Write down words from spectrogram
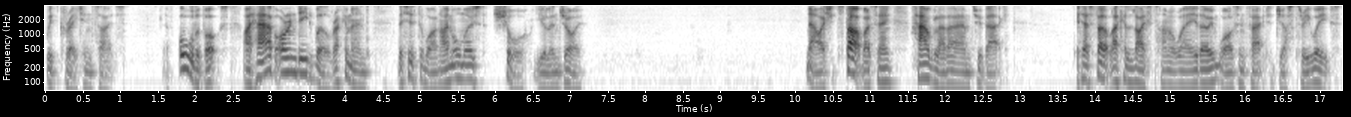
with great insights. Of all the books I have, or indeed will, recommend, this is the one I'm almost sure you'll enjoy. Now, I should start by saying how glad I am to be back. It has felt like a lifetime away, though it was, in fact, just three weeks.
